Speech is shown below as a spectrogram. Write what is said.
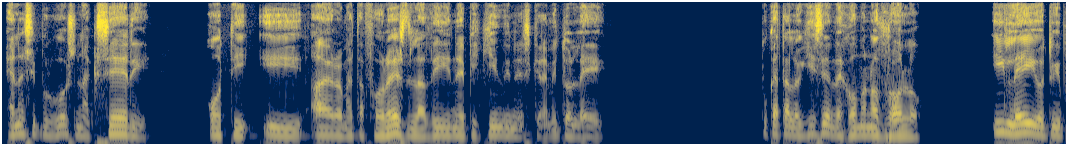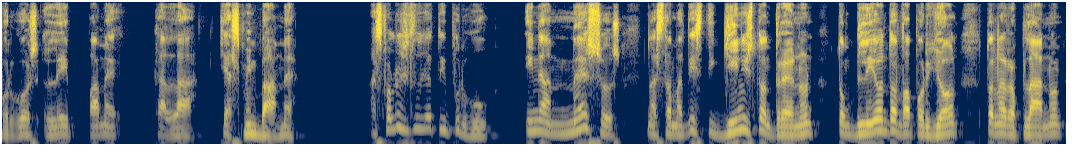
ένας υπουργός να ξέρει ότι οι αερομεταφορές δηλαδή είναι επικίνδυνες και να μην το λέει; Του καταλογίζει ενδεχόμενο δόλο. Ή λέει ότι ο υπουργός λέει πάμε καλά και ας μην πάμε. Ασφαλώς η δουλειά του υπουργού είναι αμέσως να σταματήσει την κίνηση των τρένων, των πλοίων, των βαποριών, των αεροπλάνων,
